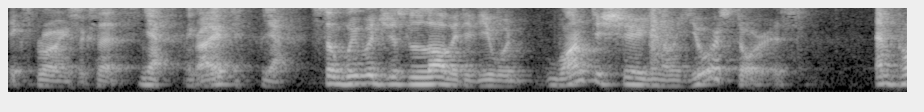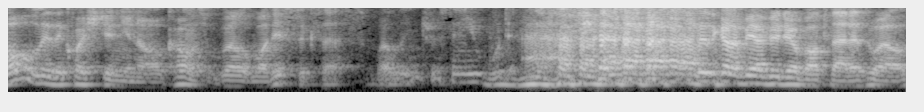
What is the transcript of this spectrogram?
Exploring Success. yeah Right? yeah So we would just love it if you would want to share, you know, your stories. And probably the question, you know, comes, well, what is success? Well, interesting you would ask. There's gonna be a video about that as well.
